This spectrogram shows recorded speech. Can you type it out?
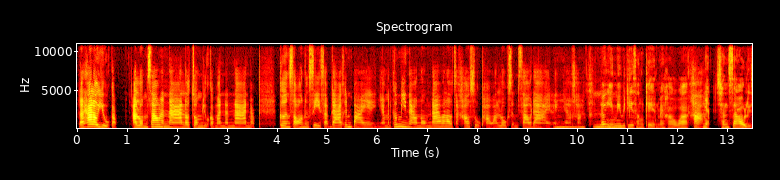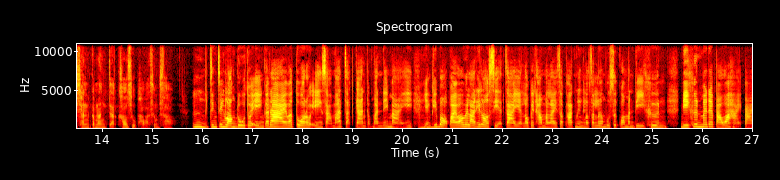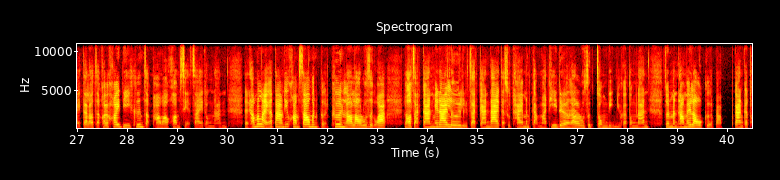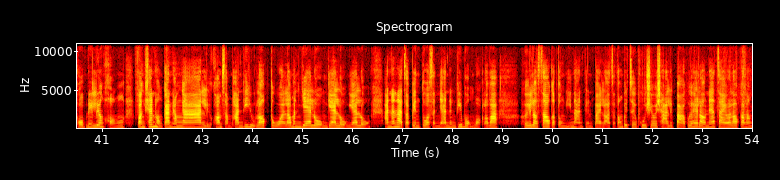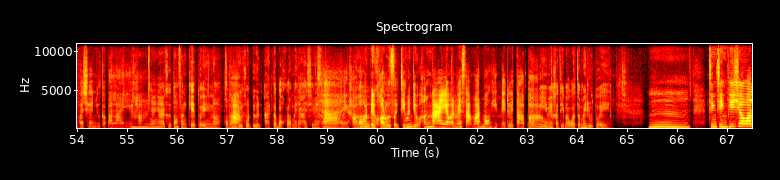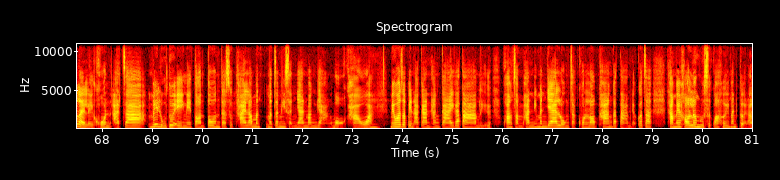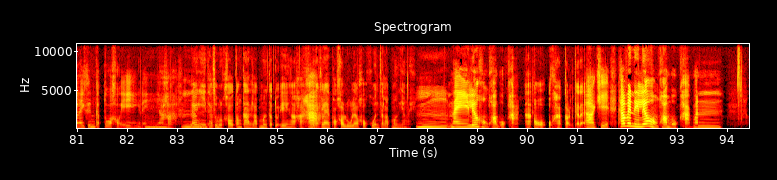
แล้วถ้าเราอยู่กับ อารมณ์เศร้านานๆ เราจมอยู่กับมันนานๆ แบบเกิน2อถึงสสัปดาห์ขึ้นไปอะไรอย่างเงี้ยมันก็มีแนวโน้มได้ว่าเราจะเข้าสู่ภาวะโรคซึมเศร้าได้อะไรอย่างเงี้ยค่ะแล้วอย่างนี้มีวิธีสังเกตไหมคะว่าค่ะเนี่ยฉันเศร้าหรือฉันกำลังจะเข้าสู่ภาวะซึมเศร้า อืมจริง ๆ ลองดูตัวเองก็ได้ว่าตัวเราเองสามารถจัดการกับมันได้ไหม อืม อย่างที่บอกไปว่าเวลาที่เราเสียใจอะเราไปทำอะไรสักพักหนึ่งเราจะเริ่มรู้สึกว่ามันดีขึ้น ดีขึ้นไม่ได้แปลว่าหายไป แต่เราจะค่อยๆ ดีขึ้นจากภาวะความเสียใจตรงนั้น แต่ถ้าเมื่อไหร่ก็ตามที่ความเศร้ามันเกิดขึ้น แล้วเรารู้สึกว่าเราจัดการไม่ได้เลย หรือจัดการได้แต่สุดท้ายมันกลับมาที่เดิม แล้วเรารู้สึกจมดิ่งอยู่กับตรงนั้น จนมันทำให้เราเกิดแบบ การกระทบในเรื่องของฟังก์ชันของการทำงาน หรือความสัมพันธ์ที่อยู่รอบตัว แล้วมันแย่ลงแย่ลงแย่ลง อันนั้นอาจจะเป็นตัวสัญญาณหนึ่งที่บ่งบอกแล้วว่าเฮ้ยเราเศร้ากับตรงนี้นานเกินไป เราอาจจะต้องไปเจอผู้เชี่ยวชาญหรือเปล่าเพื่อให้เราแน่ใจว่าเรากำลังเผชิญอยู่กับอะไรค่ะอืมง่ายๆ คือต้องสังเกตตัวเองเนาะเพราะบางค่ะทีคนอื่นอาจจะบอกเราไม่ได้ใช่ไหมคะใช่ค่ะอ่าเพราะมันเป็นความรู้สึกที่มันอยู่ข้างในอะมันไม่สามารถมองเห็นได้ด้วยตาเปแล้ล่าวมีไหมคะที่แบบว่าจะไม่รู้ตัวเอง อืม จริง ๆ พี่เชื่อว่าหลาย ๆ คนอาจจะไม่รู้ตัวเองในตอนต้น แต่สุดท้ายแล้วมันมันจะมีสัญญาณบางอย่างบอกเขาอะอืมไม่ว่าจะเป็นอาการทางกายก็ตาม หรือความสัมพันธ์ที่มันแย่ลงจากคนรอบข้างก็ตาม เดี๋ยวก็จะทำให้เขาเริ่มรู้สึกว่าเฮ้ยมันเกิดอะไรขึ้นกับตัวเขาเองอะไรอย่างเงี้ยค่ะมแล้วอย่างนี้ถ้าสมมติเขาต้องการรับมือกับตัวเองอะค่ะ ค่ะ แรกๆพอเขารู้แล้วเขาควรจะรับมือยังไงอืม ในเรื่องของความอกหัก อะเอาอกหักก่อนก็ได้ โอเค ถ้าเป็นในเรื่องของความอกหักมัน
